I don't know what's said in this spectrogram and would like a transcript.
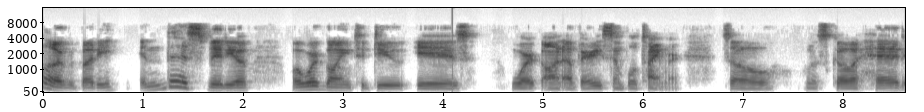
Hello everybody. In this video, what we're going to do is work on a very simple timer. So let's go ahead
